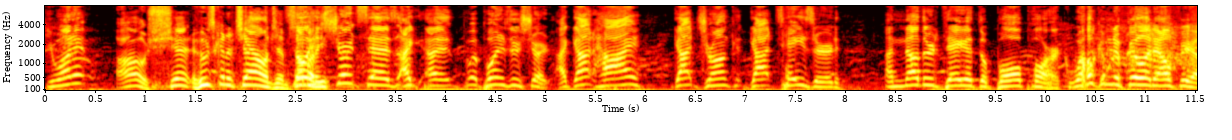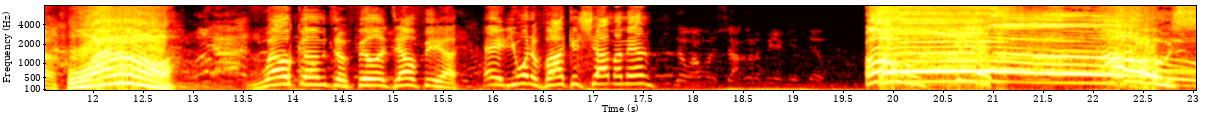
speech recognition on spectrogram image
you want it? Oh, shit. Who's going to challenge him? So Somebody. his shirt says, "I uh, point to his shirt. I got high, got drunk, got tasered. Another day at the ballpark. Welcome to Philadelphia. wow. Welcome to Philadelphia. Hey, do you want a vodka shot, my man? No, I want a shotgun of beer. Oh, oh shit! Oh, oh, shit!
